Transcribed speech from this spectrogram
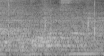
at the box.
